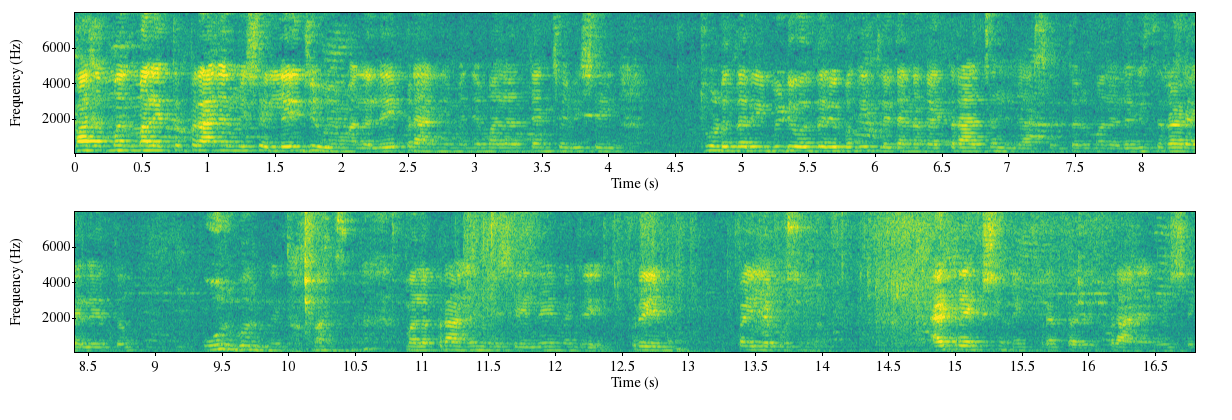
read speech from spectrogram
माझं मन मला एक तर प्राण्यांविषयी लय जीव आहे मला लय प्राणी म्हणजे मला त्यांच्याविषयी थोडं जरी व्हिडिओ जरी बघितले त्यांना काही त्रास झालेला असेल तर मला लगेच रडायला येतं. ऊर भरून येतो माझं मला प्राण्यांविषयी लय म्हणजे प्रेम पहिल्यापासून अट्रॅक्शन एक प्रकारे प्राण्यांविषयी.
